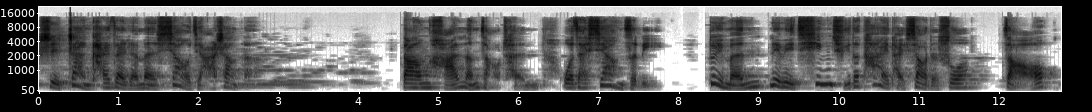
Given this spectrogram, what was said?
是绽开在人们笑颊上的。当寒冷早晨，我在巷子里，对门那位清渠的太太笑着说：“早。”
